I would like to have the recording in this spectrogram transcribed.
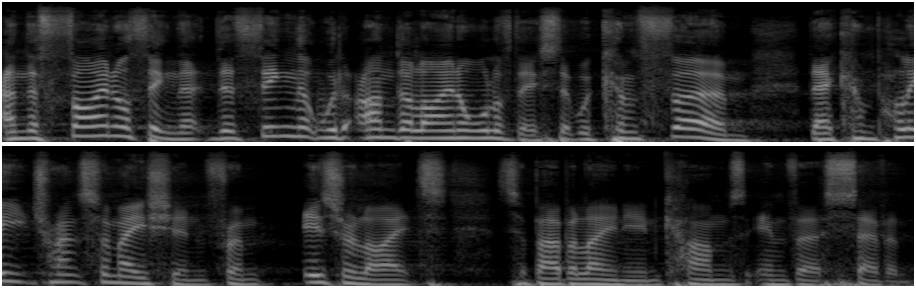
And the final thing, that the thing that would underline all of this, that would confirm their complete transformation from Israelites to Babylonian, comes in verse 7.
